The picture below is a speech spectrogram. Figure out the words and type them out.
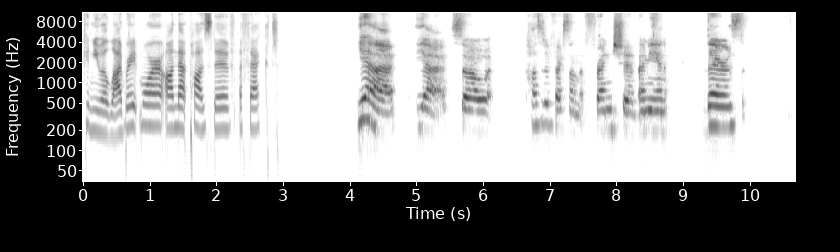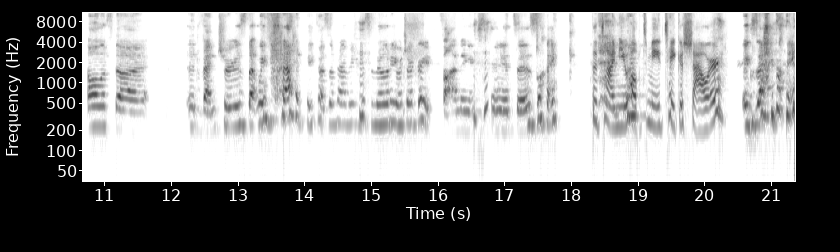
can you elaborate more on that positive effect? Yeah, yeah. So positive effects on the friendship. I mean, there's all of the adventures that we've had because of having disability, which are great bonding experiences. Like the time you helped me take a shower. Exactly.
